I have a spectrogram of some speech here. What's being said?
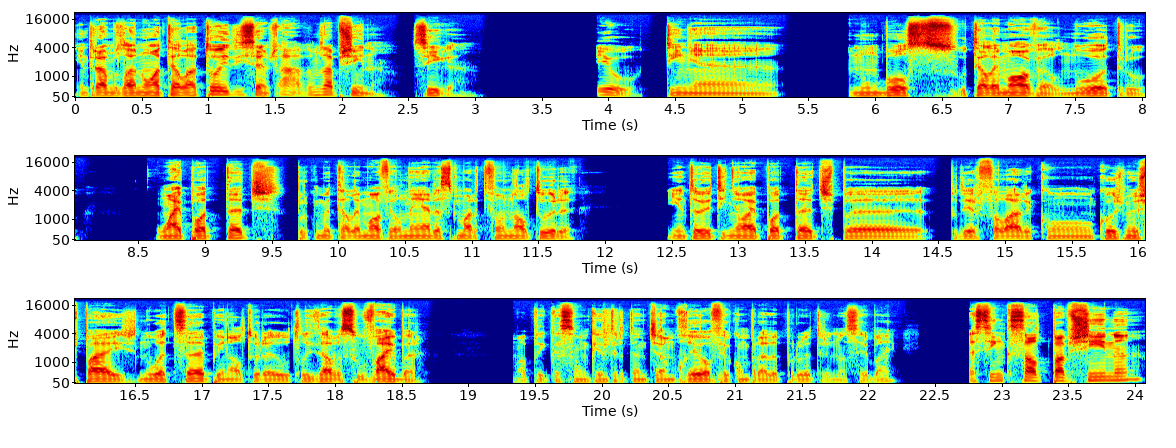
Entramos lá num hotel à toa e dissemos: Ah, vamos à piscina, siga. Eu tinha num bolso o telemóvel, no outro um iPod Touch, porque o meu telemóvel nem era smartphone na altura, e então eu tinha o iPod Touch para poder falar com, com os meus pais no WhatsApp, e na altura utilizava-se o Viber, uma aplicação que entretanto já morreu ou foi comprada por outra, não sei bem. Assim que salto para a piscina,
